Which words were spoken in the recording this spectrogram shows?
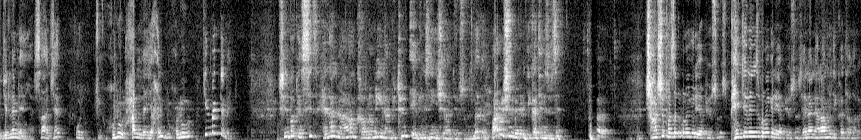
girilemeyen yer. Sadece oraya. Çünkü hulul, halle, yahillu, hulul girmek. Şimdi bakın siz helal ve haram kavramıyla bütün evinizi inşa ediyorsunuz. Ne kadar? Var mı şimdi böyle bir dikkatiniz bize? Çarşı pazarı buna göre yapıyorsunuz. Pencerelerinizi buna göre yapıyorsunuz. Helal haramı dikkate alarak.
